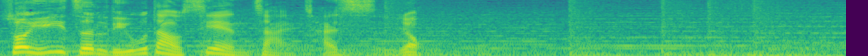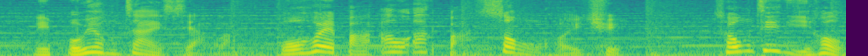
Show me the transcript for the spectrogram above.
所以一直留到现在才使用。你不用再想了，我会把奥阿巴送回去。从今以后，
